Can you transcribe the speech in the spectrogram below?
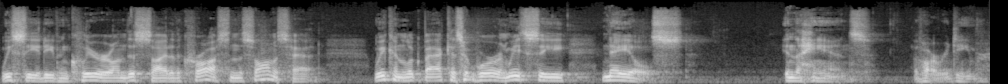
We see it even clearer on this side of the cross than the psalmist had we can look back, as it were, and we see nails in the hands of our Redeemer.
